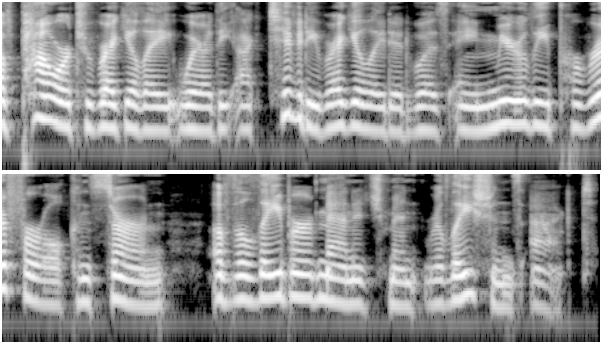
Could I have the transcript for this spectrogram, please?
of power to regulate where the activity regulated was a merely peripheral concern of the Labor Management Relations Act,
